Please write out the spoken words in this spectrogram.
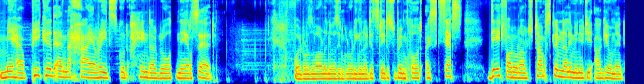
may have peaked and higher rates could hinder growth, Nair said. Going towards the world news, including United States Supreme Court sets date for Donald Trump's criminal immunity argument.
